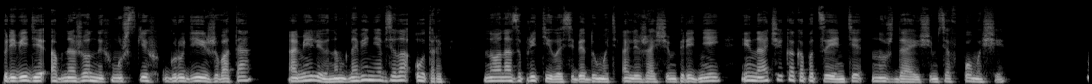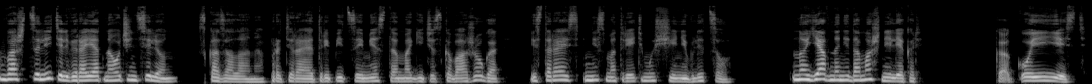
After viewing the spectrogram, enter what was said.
При виде обнаженных мужских груди и живота Амелию на мгновение взяла оторопь, но она запретила себе думать о лежащем перед ней, иначе как о пациенте, нуждающемся в помощи. «Ваш целитель, вероятно, очень силен, сказала она, протирая тряпицей место магического ожога и стараясь не смотреть мужчине в лицо. «Но явно не домашний лекарь». «Какой и есть»,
